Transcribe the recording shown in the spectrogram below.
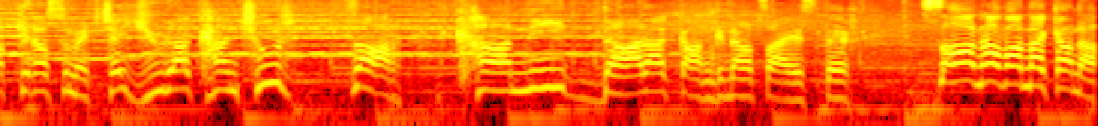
պատկերացնում եք, չէ, յուրաքանչյուր ծառ քանի դարա կանգնած է այստեղ։ Սա անհավանական է։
